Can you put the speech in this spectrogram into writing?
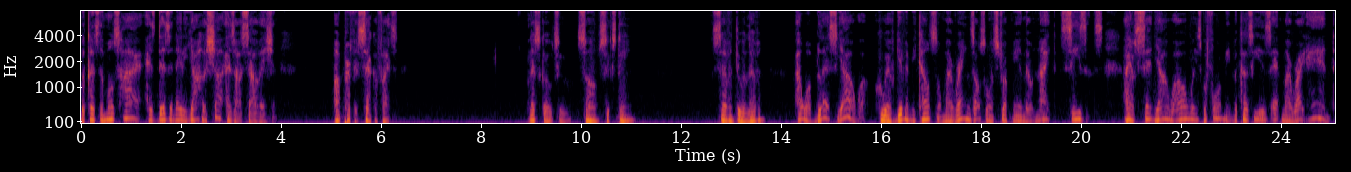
because the Most High has designated Yahusha as our salvation, our perfect sacrifice. Let's go to Psalm 16, 7 through 11. I will bless Yahuah, who have given me counsel. My reins also instruct me in their night seasons. I have set Yahuah always before me, because he is at my right hand.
